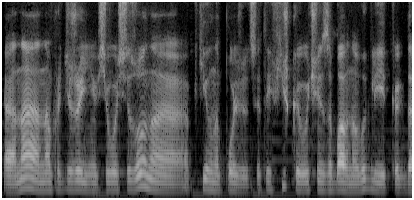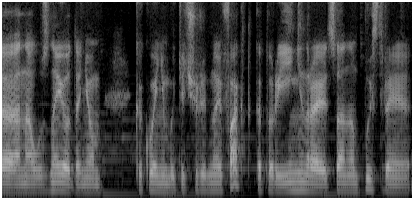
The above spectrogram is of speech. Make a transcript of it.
Она на протяжении всего сезона активно пользуется этой фишкой. Очень забавно выглядит, когда она узнает о нем какой-нибудь очередной факт, который ей не нравится, она быстро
